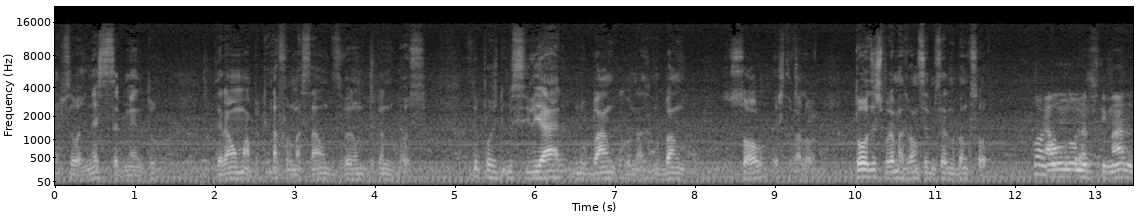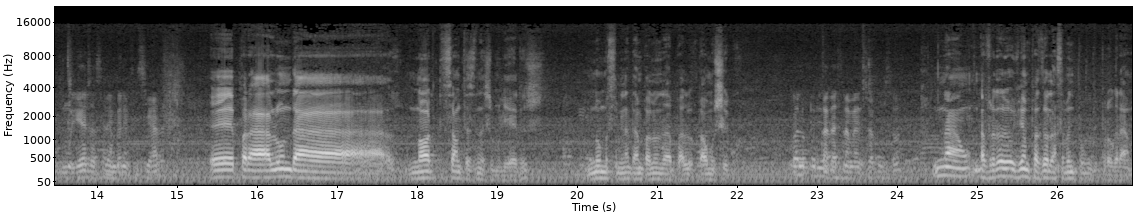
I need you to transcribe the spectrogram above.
as pessoas neste segmento, terão uma pequena formação de desenvolver um pequeno negócio. Depois domiciliar no banco, no banco Sol, este valor. Todos os programas vão ser domiciliados no Banco Sol. Há um número estimado de mulheres a serem beneficiadas? É, para a Lunda Norte são 300 mulheres, número semelhante para a Lunda para, o Mochico. Qual o cadastramento já começou? Não, na verdade viemos fazer o lançamento público do programa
